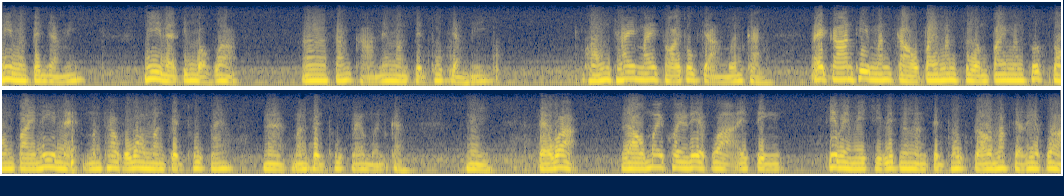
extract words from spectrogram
นี่มันเป็นอย่างนี้ นี่แหละจึงบอกว่าอสังขารเนี่ยมันเป็นทุกข์อย่างนี้ ของใช้ไม้สอยทุกอย่างเหมือนกันไอการที่มันเก่าไปมันเสื่อมไปมันทุดโทรมไปนี่แหละ มันเท่ากับว่ามันเป็นทุกข์แล้วนะมันเป็นทุกข์แล้วเหมือนกัน นี่ แต่ว่าเราไม่ค่อยเรียกว่า ไอสิ่งที่ไม่มีชีวิตนั้นมันเป็นทุกข์เรามักจะเรียกว่า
